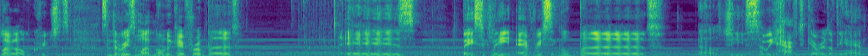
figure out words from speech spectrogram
low-level creatures. So the reason why I'd normally go for a bird is basically every single bird... Oh, geez. So we have to get rid of the ant.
